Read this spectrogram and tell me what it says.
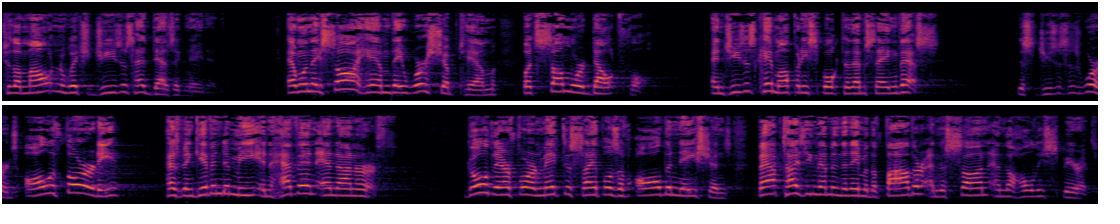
to the mountain which Jesus had designated. And when they saw him, they worshiped him, but some were doubtful. And Jesus came up and he spoke to them saying this. This is Jesus' words. All authority has been given to me in heaven and on earth. Go therefore and make disciples of all the nations, baptizing them in the name of the Father and the Son and the Holy Spirit,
